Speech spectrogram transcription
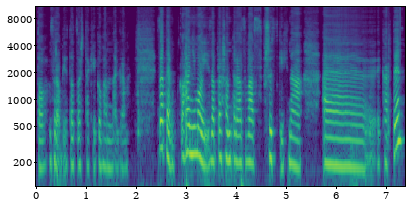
to zrobię, to coś takiego Wam nagram. Zatem, kochani moi, zapraszam teraz Was wszystkich na e, karty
